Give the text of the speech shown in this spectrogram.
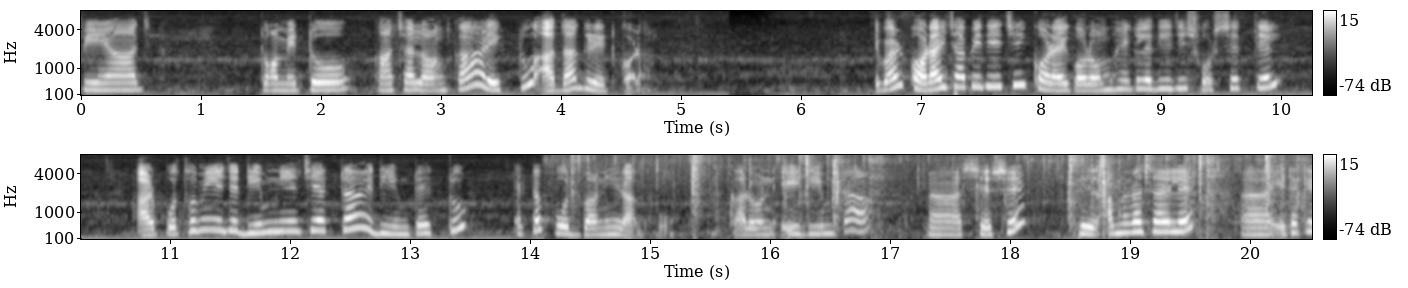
পেঁয়াজ, টমেটো, কাঁচা লঙ্কা আর একটু আদা গ্রেট করা। এবার কড়াই চাপিয়ে দিয়েছি, কড়াই গরম হয়ে গেলে দিয়েছি সর্ষের তেল। আর প্রথমেই এই যে ডিম নিয়েছি একটা ডিমটা একটু একটা পোচ বানিয়ে রাখব। কারণ এই ডিমটা শেষে আপনারা চাইলে এটাকে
